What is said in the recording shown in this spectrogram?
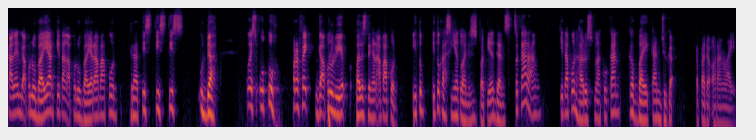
Kalian nggak perlu bayar, kita nggak perlu bayar apa pun. Gratis, tis-tis, udah. Wes utuh, perfect, nggak perlu dibalas dengan apa pun. Itu itu kasihnya Tuhan Yesus buat kita. Dan sekarang kita pun harus melakukan kebaikan juga kepada orang lain.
